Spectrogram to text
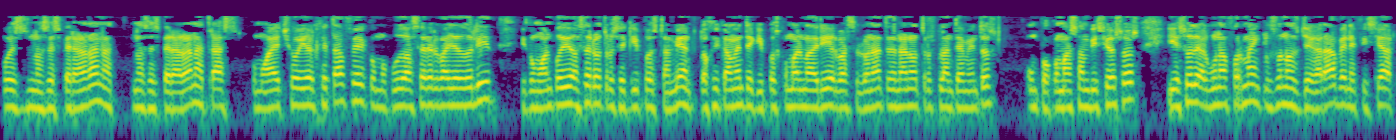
pues nos esperarán, nos esperarán atrás, como ha hecho hoy el Getafe, como pudo hacer el Valladolid y como han podido hacer otros equipos también. Lógicamente, equipos como el Madrid y el Barcelona tendrán otros planteamientos un poco más ambiciosos y eso de alguna forma incluso nos llegará a beneficiar,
